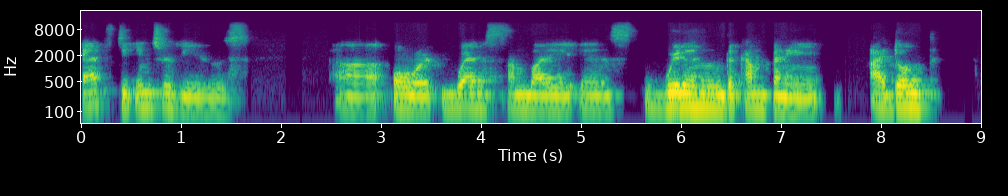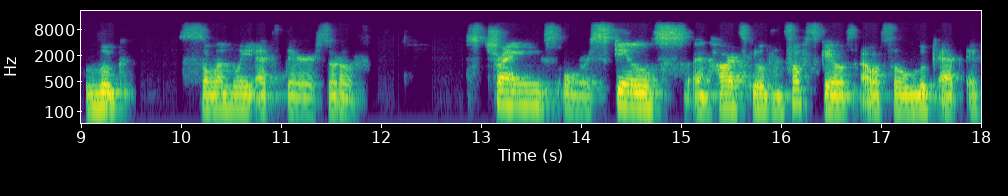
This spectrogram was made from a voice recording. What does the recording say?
at the interviews, uh, or when somebody is within the company, I don't look solemnly at their sort of strengths or skills and hard skills and soft skills. I also look at if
